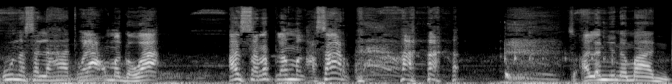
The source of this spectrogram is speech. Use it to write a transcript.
una sa lahat, wala akong magawa. Ang sarap lang mang-asar. so, alam nyo naman,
